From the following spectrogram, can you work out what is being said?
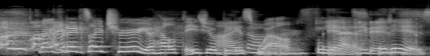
now. no, but it's so true. Your health is your biggest wealth. Yeah, It it is.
